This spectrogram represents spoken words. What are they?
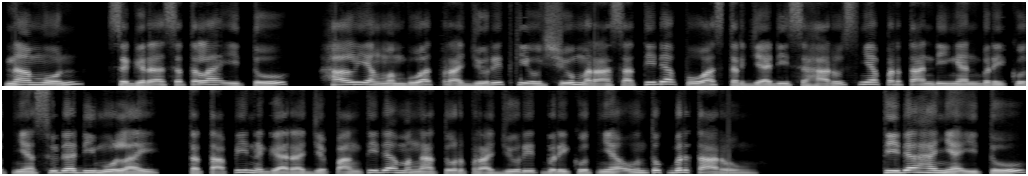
Namun, segera setelah itu, hal yang membuat prajurit Kyushu merasa tidak puas terjadi seharusnya pertandingan berikutnya sudah dimulai, tetapi negara Jepang tidak mengatur prajurit berikutnya untuk bertarung. Tidak hanya itu,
